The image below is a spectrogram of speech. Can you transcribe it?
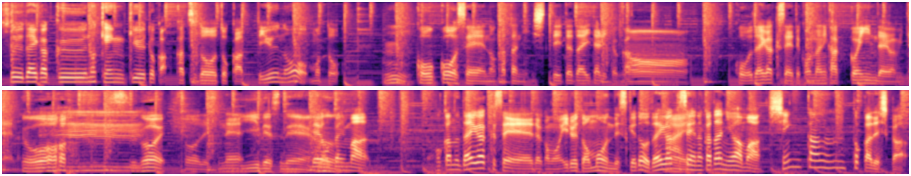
そういう大学の研究とか活動とかっていうのをもっとうん。高校生の方に知っていただいたりとかあこう大学生ってこんなにかっこいいんだよみたいな。おーすごい。そうですね。いいですね。でうん。他にまあ他の大学生とかもいると思うんですけど大学生の方にはまあ新刊とかでしか、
